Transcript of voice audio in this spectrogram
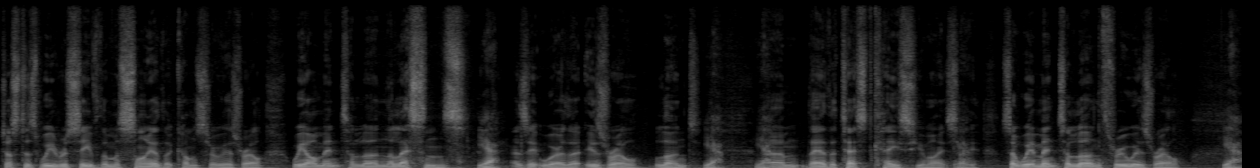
just as we receive the Messiah that comes through Israel, we are meant to learn the lessons, Yeah. as it were, that Israel learnt. Yeah, yeah, Um, they're the test case, you might say. Yeah. So, we're meant to learn through Israel yeah,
